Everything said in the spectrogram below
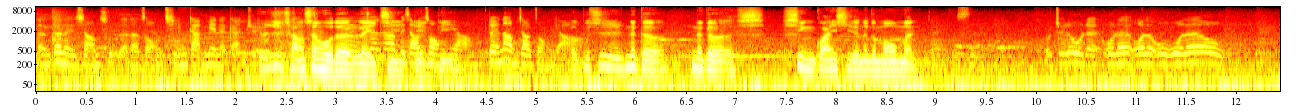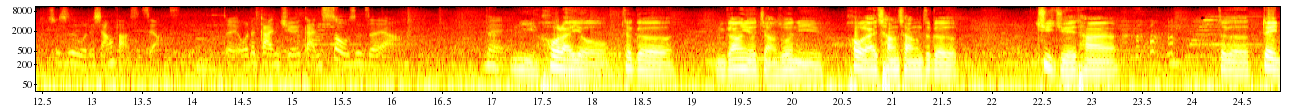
能跟人相处的那种情感面的感觉。就日常生活的累积比较重要，对，那比较重要。而不是那个那个性性关系的那个 moment。对，不是。我觉得我的我的我的我我的就是我的想法是这样子的，对，我的感觉感受是这样。对，你后来有这个，你刚刚有讲说你后来常常这个拒绝他，这个对，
